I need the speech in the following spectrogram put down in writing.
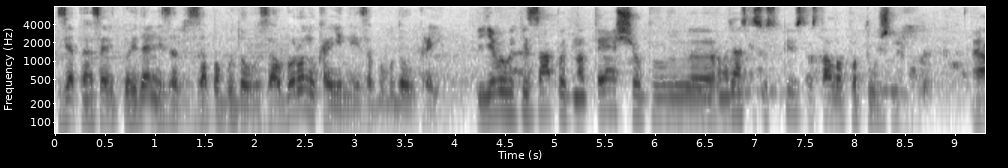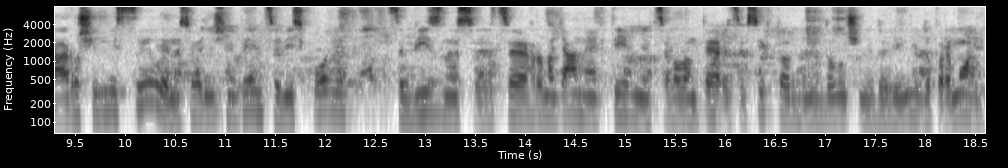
взяти на себе відповідальність за, за побудову за оборону країни і за побудову країни. Є великий запит на те, щоб е, громадянське суспільство стало потужним. А рушійні сили на сьогоднішній день це військові, це бізнес, це громадяни активні, це волонтери, це всі, хто долучені до війни, до перемоги.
